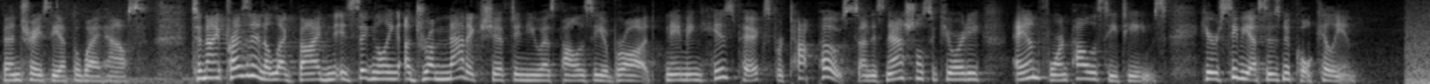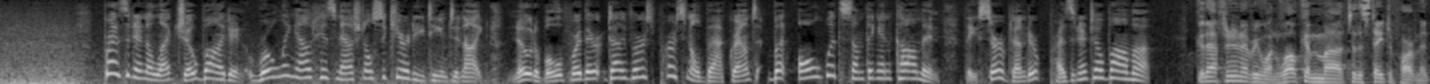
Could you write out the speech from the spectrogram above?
Ben Tracy at the White House. Tonight, President elect Biden is signaling a dramatic shift in U.S. policy abroad, naming his picks for top posts on his national security and foreign policy teams. Here's CBS's Nicole Killion. President elect Joe Biden rolling out his national security team tonight, notable for their diverse personal backgrounds, but all with something in common. They served under President Obama. Good afternoon, everyone. Welcome uh, to the State Department.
